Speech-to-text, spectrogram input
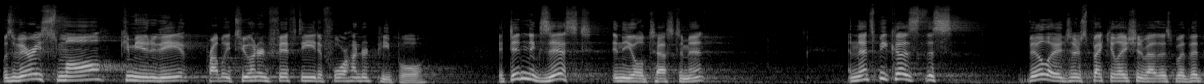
was a very small community, probably 250 to 400 people. It didn't exist in the Old Testament. And that's because this village, there's speculation about this, but that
